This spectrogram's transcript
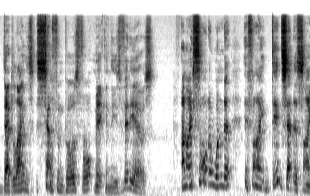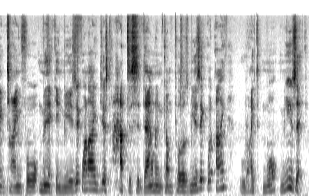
deadlines self imposed for making these videos. And I sort of wonder if I did set aside time for making music when I just had to sit down and compose music, would I write more music?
